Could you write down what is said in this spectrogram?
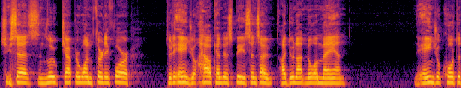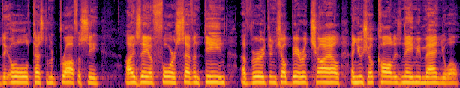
She says in Luke chapter 134 to the angel, How can this be since I, I do not know a man? The angel quoted the Old Testament prophecy, Isaiah 4:17, a virgin shall bear a child, and you shall call his name Emmanuel.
